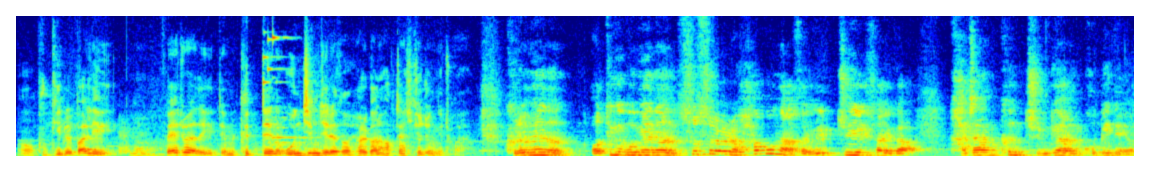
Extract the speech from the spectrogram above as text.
어, 붓기를 빨리 음. 빼줘야 되기 때문에 그때는 온찜질에서 혈관을 확장시켜주는 게 좋아요. 그러면은 어떻게 보면은 수술을 하고 나서 일주일 사이가 가장 큰 중요한 고비네요.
